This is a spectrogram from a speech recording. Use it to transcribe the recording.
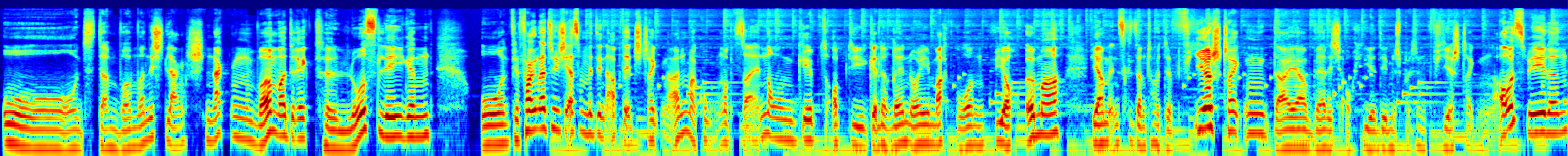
Und dann wollen wir nicht lang schnacken, wollen wir direkt loslegen. Und wir fangen natürlich erstmal mit den Update-Strecken an. Mal gucken, ob es da Änderungen gibt, ob die generell neu gemacht wurden, wie auch immer. Wir haben insgesamt heute vier Strecken. Daher werde ich auch hier dementsprechend vier Strecken auswählen.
